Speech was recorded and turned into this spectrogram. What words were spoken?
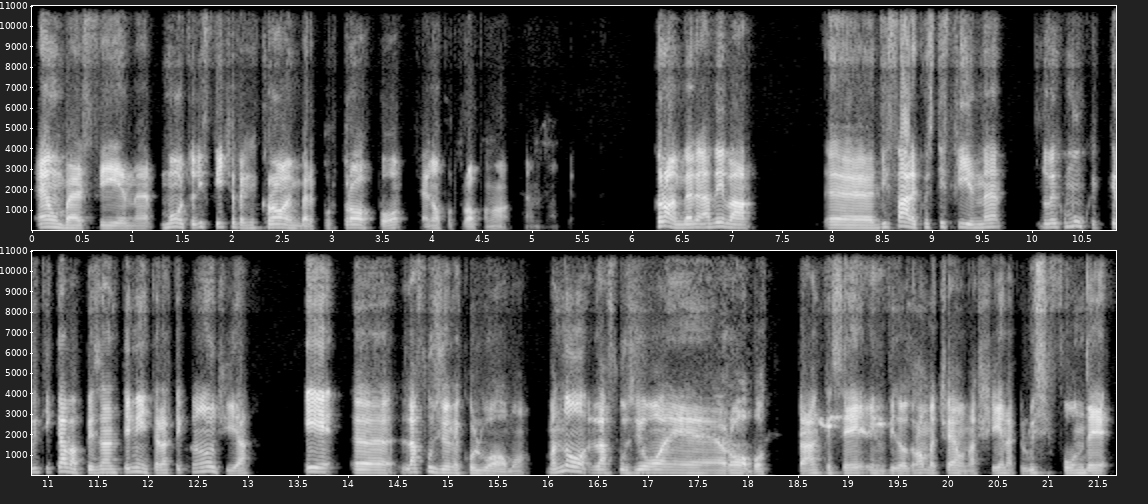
è un bel film, molto difficile perché Cronenberg purtroppo eh no purtroppo no, Cronenberg aveva, ehm, di fare questi film dove comunque criticava pesantemente la tecnologia e, ehm, la fusione con l'uomo, ma no la fusione robot, anche se in Videodrome c'è una scena che lui si fonde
